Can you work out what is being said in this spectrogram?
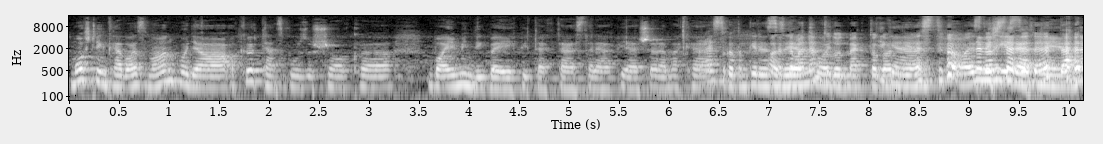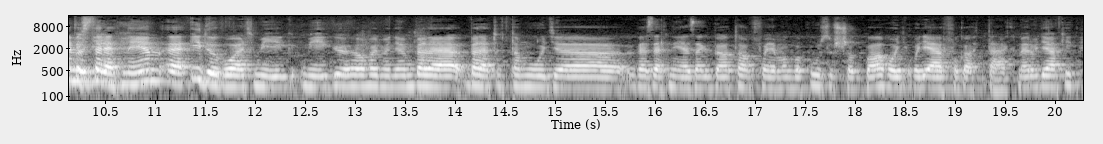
most inkább az van, hogy a, a körtánckurzusokba én mindig beépítek táncterápiás elemeket. Ezt akartam kérdezni, Azért, már nem hogy, tudod megtagadni igen, ezt, ezt Nem is szeretném, tehát, nem is hogy... szeretném. Idő volt még, még hogy mondjam, bele, bele tudtam úgy vezetni ezekbe a tanfolyamokba, kurzusokba, hogy, hogy elfogadták. Mert ugye akik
